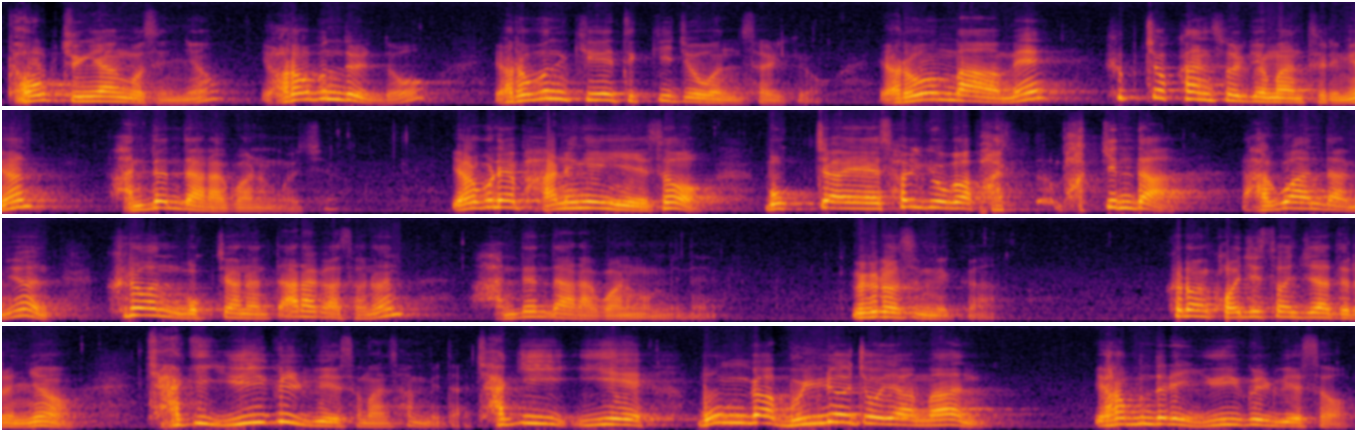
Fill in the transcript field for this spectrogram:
더욱 중요한 것은요. 여러분들도 여러분 귀에 듣기 좋은 설교, 여러분 마음에 흡족한 설교만 들으면 안 된다라고 하는 거죠. 여러분의 반응에 의해서 목자의 설교가 바, 바뀐다 라고 한다면 그런 목자는 따라가서는 안 된다라고 하는 겁니다. 왜 그렇습니까? 그런 거짓 선지자들은요. 자기 유익을 위해서만 삽니다. 자기 이에 뭔가 물려줘야만 여러분들의 유익을 위해서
